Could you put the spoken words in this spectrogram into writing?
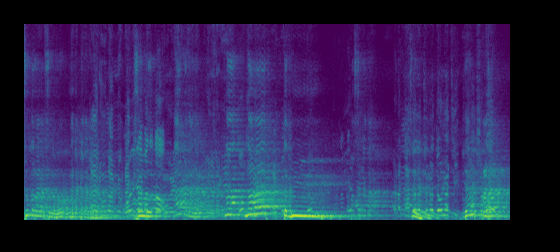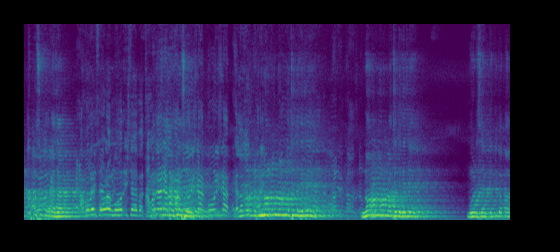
সুন্দর গাজাল শোনাবো হাজার গাজাল সুন্দর গাজাল না না টাকা কাজের জন্য দৌড়াচ্ছি দেন গাজাল আর পাঁচশো আমাদের মোহরি সাহেব আছে নরম নরম আছে লিখেছে নরম নরম আছে লিখেছে মোহন সাহেবকে কি ব্যাপার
